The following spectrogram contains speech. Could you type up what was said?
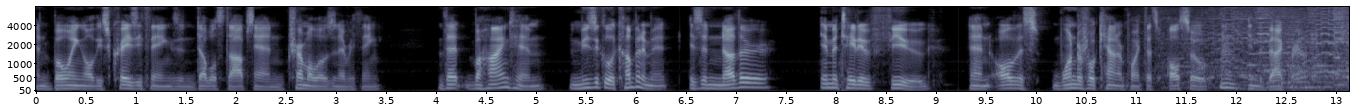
and bowing all these crazy things and double stops and tremolos and everything that behind him musical accompaniment is another imitative fugue and all this wonderful counterpoint that's also hmm. in the background.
